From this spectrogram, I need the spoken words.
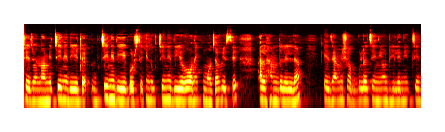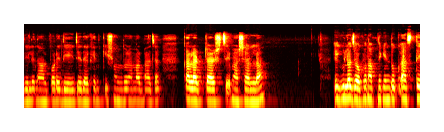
সেজন্য আমি চিনি দিয়ে চিনি দিয়ে করছি, কিন্তু চিনি দিয়েও অনেক মজা হয়েছে, আলহামদুলিল্লাহ। এই যে আমি সবগুলো চিনিও ঢেলে নিচ্ছি, ঢেলে নেওয়ার পরে দিয়ে যে দেখেন কি সুন্দর আমার বাজার কালারটা আসছে মাসাল্লাহ এগুলো যখন আপনি কিন্তু আস্তে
